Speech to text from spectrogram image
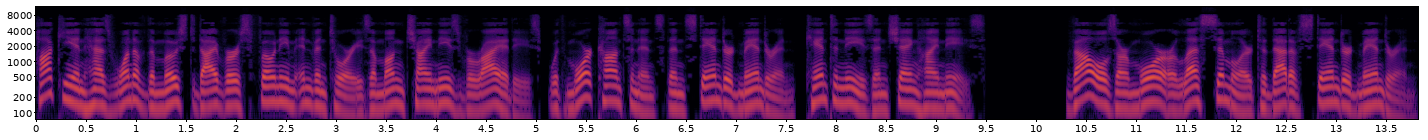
Hokkien has one of the most diverse phoneme inventories among Chinese varieties, with more consonants than Standard Mandarin, Cantonese and Shanghainese. Vowels are more or less similar to that of Standard Mandarin.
